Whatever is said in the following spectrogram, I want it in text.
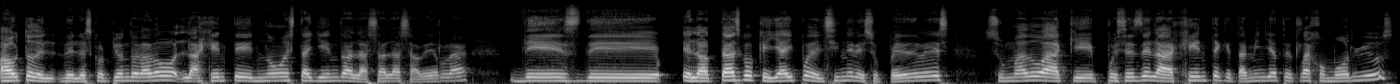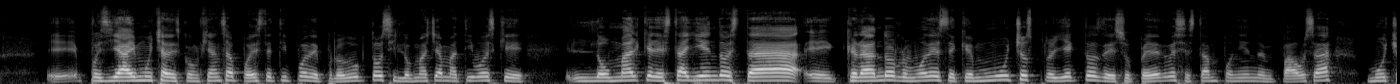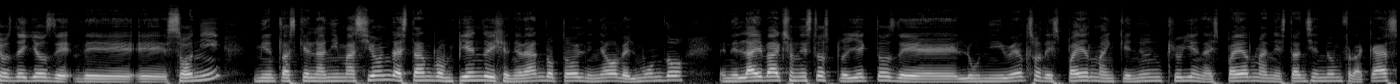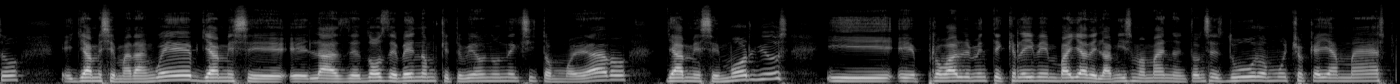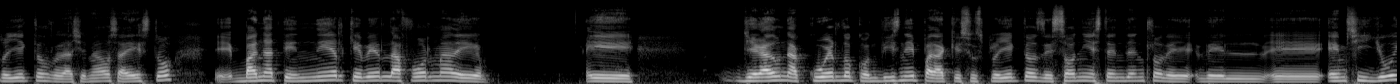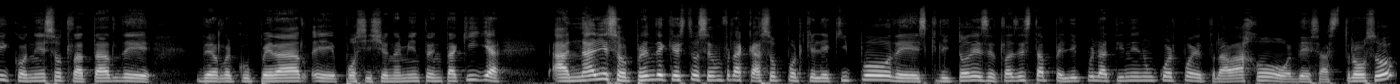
auto del, del escorpión dorado, la gente no está yendo a las salas a verla desde el atasgo que ya hay por el cine de superhéroes, sumado a que pues es de la gente que también ya te trajo Morbius, eh, pues ya hay mucha desconfianza por este tipo de productos y lo más llamativo es que lo mal que le está yendo está eh, creando rumores de que muchos proyectos de superhéroes se están poniendo en pausa, muchos de ellos de, de eh, Sony, mientras que en la animación la están rompiendo y generando todo el dinero del mundo. En el live action estos proyectos del universo de Spider-Man que no incluyen a Spider-Man están siendo un fracaso. Eh, llámese Madame Web, llámese las de dos de Venom que tuvieron un éxito moderado, llámese Morbius y eh, probablemente Craven vaya de la misma mano. Entonces dudo mucho que haya más proyectos relacionados a esto. Eh, van a tener que ver la forma de eh, llegar a un acuerdo con Disney para que sus proyectos de Sony estén dentro de, del MCU y con eso tratar de, de recuperar posicionamiento en taquilla. A nadie sorprende que esto sea un fracaso porque el equipo de escritores detrás de esta película tienen un cuerpo de trabajo desastroso.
